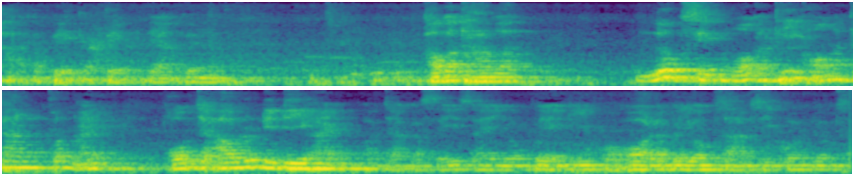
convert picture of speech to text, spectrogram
ขากระปกกระปกอย่างขึ้น เขาก็ถามว่า ลูกศิษย์หัวกะทิของอาจารย์คนไหน ผมจะเอารุ่นดีๆให้อาจารย์กระสีใส่โยมผู้ใหญ่กีพอแล้วก็โยมสามสี่คนโยมแส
